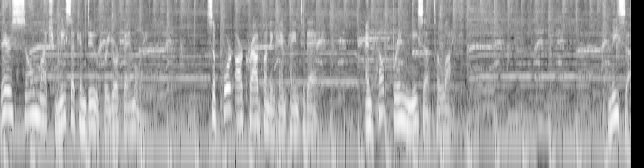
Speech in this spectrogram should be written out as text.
There's so much Misa can do for your family. Support our crowdfunding campaign today and help bring Misa to life. Misa,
